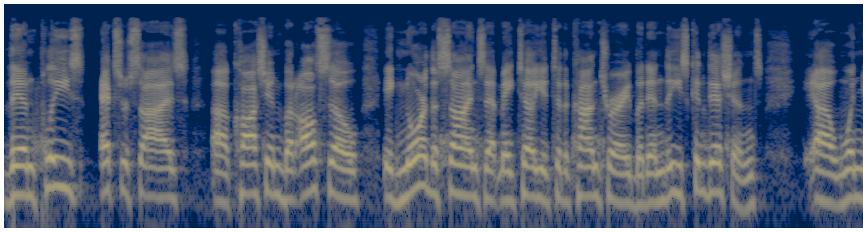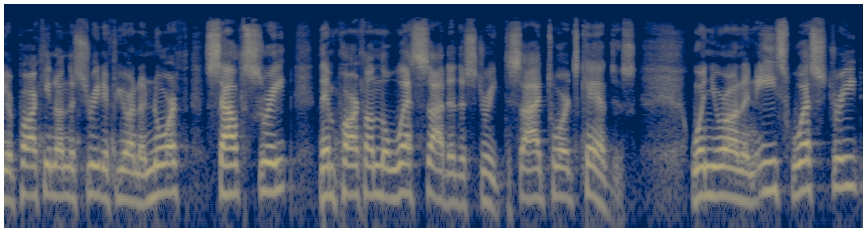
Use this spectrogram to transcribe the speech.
then please exercise uh, caution, but also ignore the signs that may tell you to the contrary. But in these conditions, uh, when you're parking on the street, if you're on a north, south street, then park on the west side of the street, the side towards Kansas. When you're on an east-west street,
